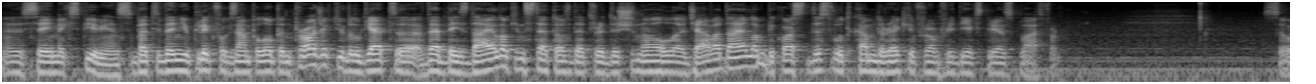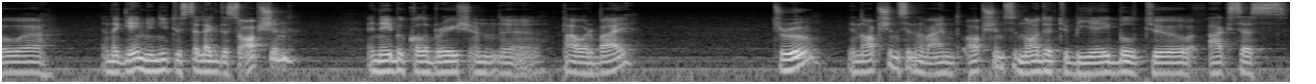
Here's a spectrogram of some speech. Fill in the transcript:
uh, same experience. But when you click for example open project you will get a web-based dialog instead of the traditional uh, java dialog because this would come directly from 3d experience platform. So uh, and again you need to select this option enable collaboration uh, power by true in options and options in order to be able to access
